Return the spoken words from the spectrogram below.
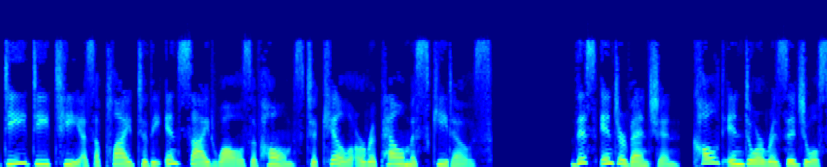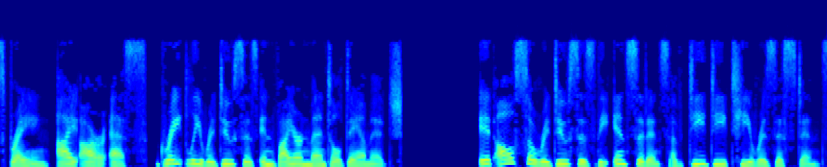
DDT is applied to the inside walls of homes to kill or repel mosquitoes. This intervention, called indoor residual spraying IRS, greatly reduces environmental damage. It also reduces the incidence of DDT resistance.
